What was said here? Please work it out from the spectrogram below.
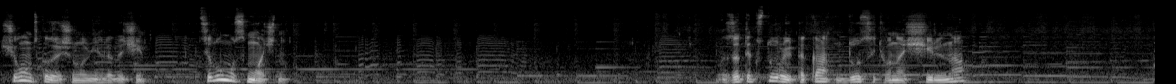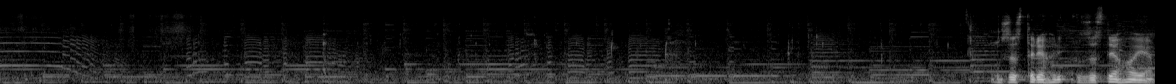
Що вам сказати, шановні глядачі? В цілому смачно. За текстурою така досить вона щільна. Застрягає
